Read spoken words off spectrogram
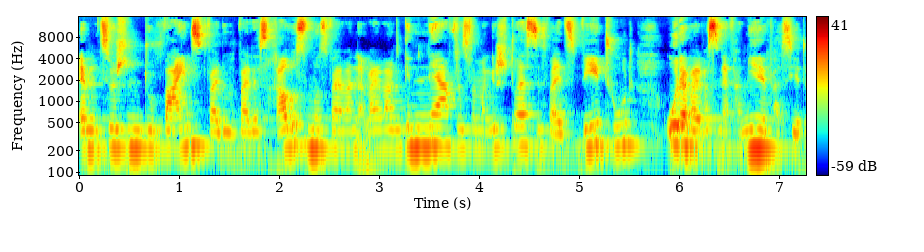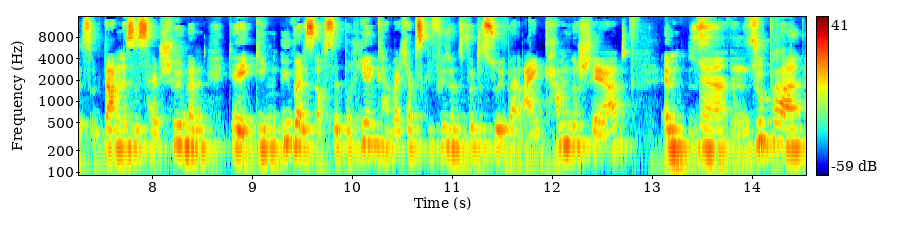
ähm, zwischen du weinst, weil du, weil das raus muss, weil man, weil man genervt ist, weil man gestresst ist, weil es weh tut oder weil was in der Familie passiert ist. Und dann ist es halt schön, wenn der Gegenüber das auch separieren kann, weil ich habe das Gefühl, sonst wird es so über einen Kamm geschert. Ähm, ja. Super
